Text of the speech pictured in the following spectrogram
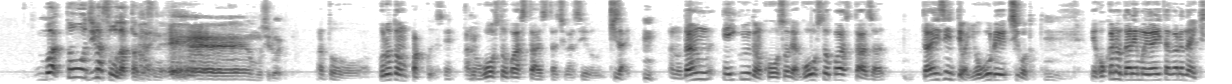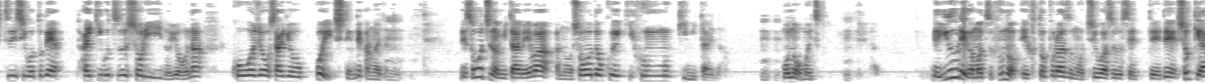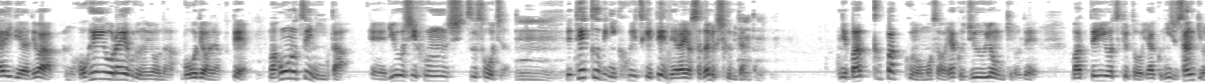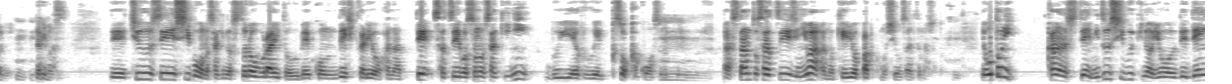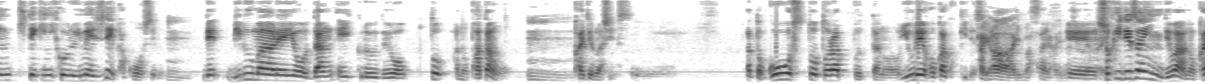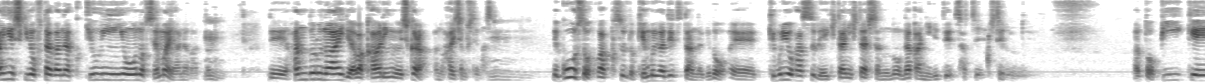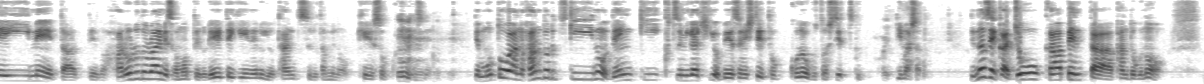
まあ、当時はそうだったんですね。はいええ面白い。あと、プロトンパックですね。あの、ゴーストバスターズたちが背負う機材。うんあの、ダン・エイクルードの構想では、ゴーストバスターズは、大前提は汚れ仕事と。うん。で、他の誰もやりたがらないきつい仕事で、廃棄物処理のような工場作業っぽい視点で考えたと。うん。で、装置の見た目は、あの、消毒液噴霧器みたいなうん。ものを思いつく。うんで、幽霊が持つ負のエクトプラズムを中和する設定で、初期アイデアでは、あの歩兵用ライフルのような棒ではなくて、魔法の杖に似た、えー粒子噴出装置だった。うん。で、手首にくくりつけて狙いを定める仕組みだった。で、バックパックの重さは約14キロで、バッテリーをつけると約23キロになります。で、中性脂肪の先のストロボライトを埋め込んで光を放って、撮影後その先に VFX を加工すうるという。スタント撮影時には、あの、軽量パックも使用されてましたと。で、音に関して水しぶきのようで電気的に聞こえるイメージで加工している。うん。で、ビル・マーレー用、ダン・エイクルード用と、あの、パターンをうん。変えてるらしいです。あと、ゴーストトラップってあの、幽霊捕獲器ですね。はい、ああ、ありますね。はいありますね。えー初期デザインでは、あの、開閉式の蓋がなく、吸引用の狭い穴があったと。うん。で、ハンドルのアイデアはカーリングの石からあの拝借しています。うん。で、ゴーストを捕獲すると煙が出てたんだけど、えー煙を発する液体に浸した布を中に入れて撮影してるという。あと、PKE メーターっていうのは、ハロルド・ライメスが持っている霊的エネルギーを探知するための計測器ですね。で、元はあの、ハンドル付きの電気靴磨き機をベースにして特小道具として作りましたと。で、なぜかジョー・カーペンター監督の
